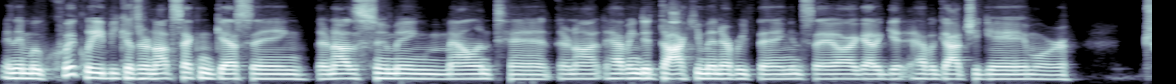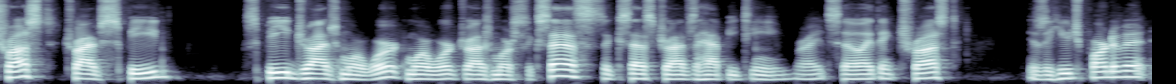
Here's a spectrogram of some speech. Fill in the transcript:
And they move quickly because they're not second guessing, they're not assuming malintent, they're not having to document everything and say, "Oh, I got to get have a gotcha game." Or trust drives speed. Speed drives more work, more work drives more success, success drives a happy team, right? So I think trust is a huge part of it.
